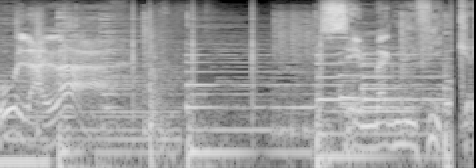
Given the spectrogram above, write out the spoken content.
Oh là là. C'est magnifique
